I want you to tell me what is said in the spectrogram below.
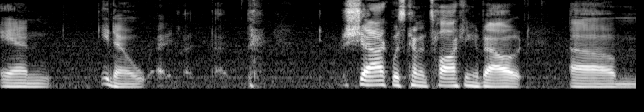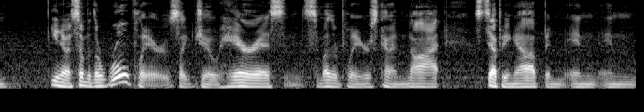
and you know, Shaq was kind of talking about. Um, you know some of the role players like Joe Harris and some other players kind of not stepping up and and, and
